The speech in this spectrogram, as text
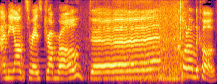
And the answer is drum roll. Duh. Corn on the cob.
